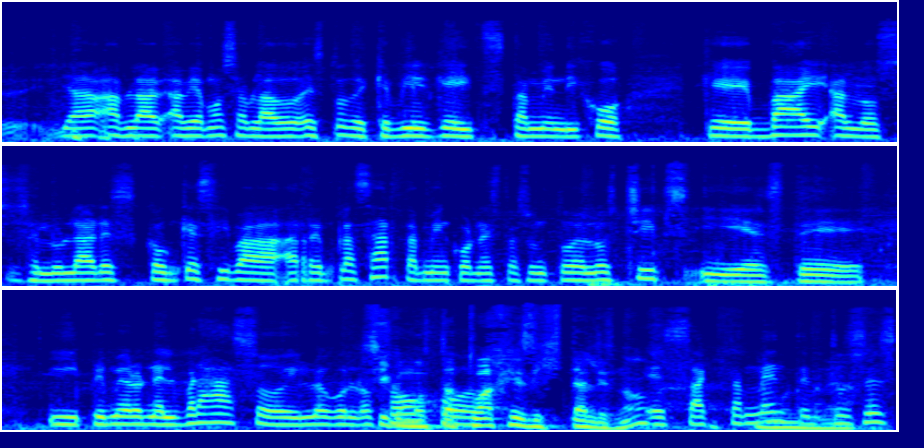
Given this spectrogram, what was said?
eh, ya habla- habíamos hablado esto de que Bill Gates también dijo que va a los celulares, ¿con qué se iba a reemplazar? También con este asunto de los chips y este y primero en el brazo y luego en los sí, como ojos. tatuajes digitales, ¿no? Exactamente. Entonces,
